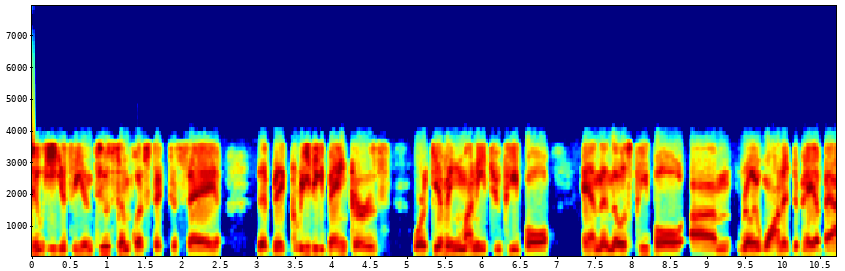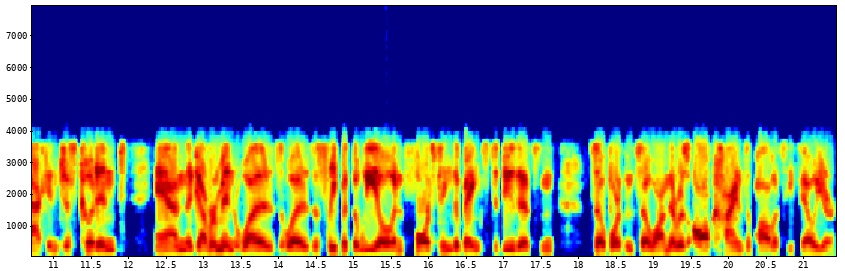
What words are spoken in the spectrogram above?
too easy and too simplistic to say that big greedy bankers were giving money to people and then those people um, really wanted to pay it back and just couldn't and the government was was asleep at the wheel and forcing the banks to do this and so forth and so on. There was all kinds of policy failure.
